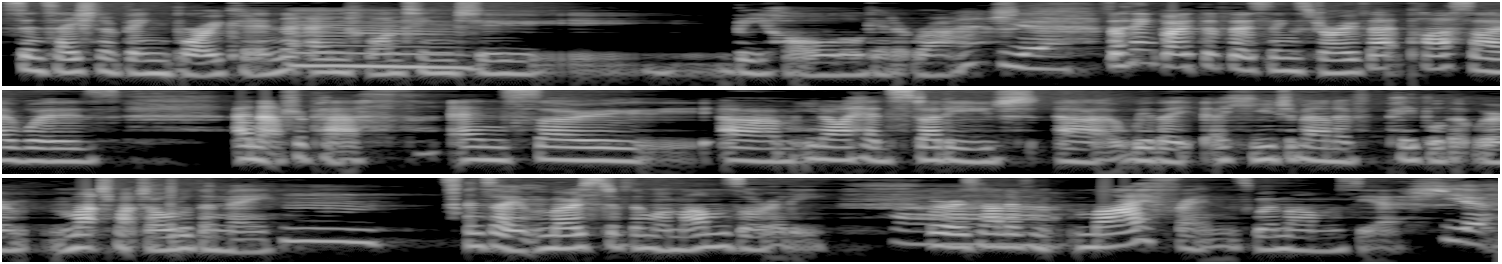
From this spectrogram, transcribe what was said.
sensation of being broken Mm. and wanting to be whole or get it right. Yeah. So I think both of those things drove that. Plus, I was a naturopath. And so, um, you know, I had studied uh, with a, a huge amount of people that were much, much older than me. And so most of them were mums already, whereas none of ah. my friends were mums yet. Yeah.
